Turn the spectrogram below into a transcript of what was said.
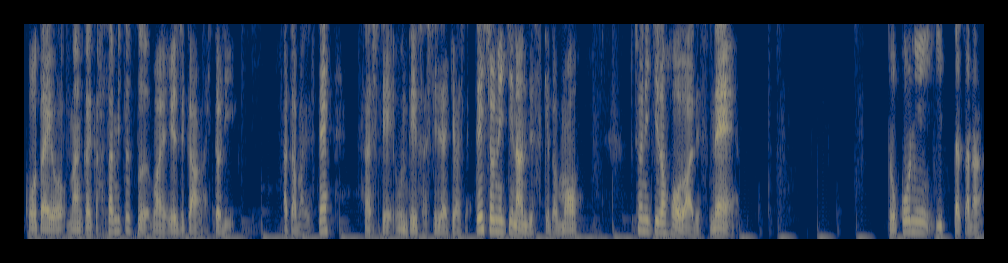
交代を何回か挟みつつ、まあ、4時間一人頭ですね、さして、運転させていただきました。で、初日なんですけども、初日の方はですね、どこに行ったかな？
